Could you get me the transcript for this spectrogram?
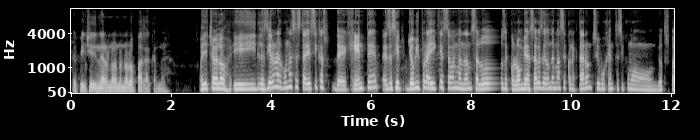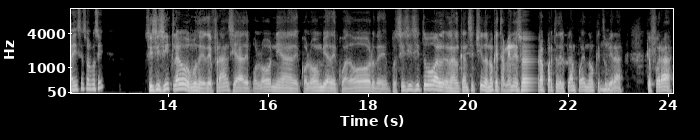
el pinche dinero no, no, no lo paga, carnal. Oye, Chabelo, ¿y les dieron algunas estadísticas de gente? Es decir, yo vi por ahí que estaban mandando saludos de Colombia. ¿Sabes de dónde más se conectaron? Si hubo gente así como de otros países o algo así. Sí, sí, sí, claro, hubo de, de Francia, de Polonia, de Colombia, de Ecuador, de, pues sí, sí, sí, tuvo al, al alcance chido, ¿no? Que también eso era parte del plan, pues, ¿no? Que tuviera, que fuera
